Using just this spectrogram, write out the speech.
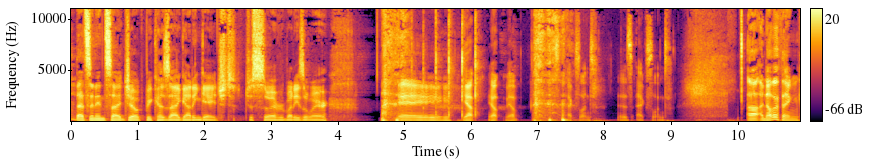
That's an inside joke because I got engaged, just so everybody's aware. Hey. Yep. Yep. Yep. excellent. It is excellent. Uh, another thing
